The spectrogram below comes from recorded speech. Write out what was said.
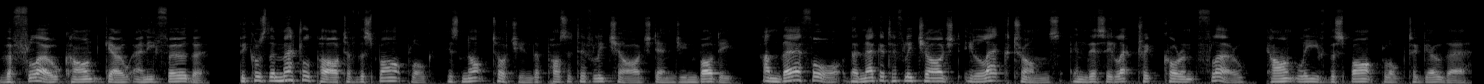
The flow can't go any further because the metal part of the spark plug is not touching the positively charged engine body, and therefore the negatively charged electrons in this electric current flow can't leave the spark plug to go there.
